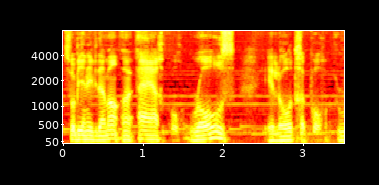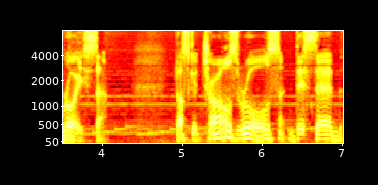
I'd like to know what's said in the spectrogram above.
soit bien évidemment un R pour Rolls et l'autre pour Royce. Lorsque Charles Rolls décède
